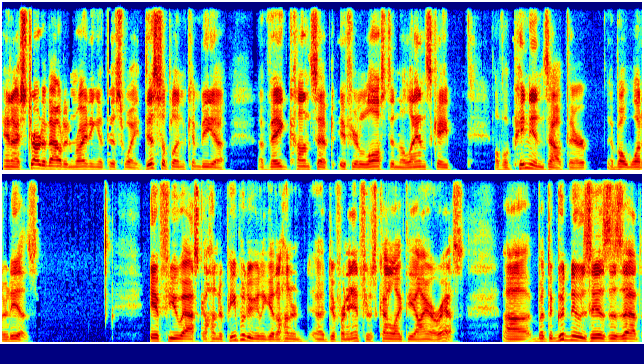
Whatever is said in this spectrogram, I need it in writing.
and I started out in writing it this way. Discipline can be a a vague concept if you're lost in the landscape of opinions out there about what it is. If you ask 100 people, you're going to get 100 uh, different answers, kind of like the IRS. Uh, but the good news is is that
